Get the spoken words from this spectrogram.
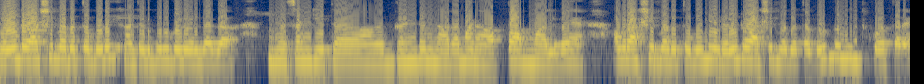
ಎಲ್ರು ಆಶೀರ್ವಾದ ತಗೊಳ್ಳಿ ಅಂತೇಳಿ ಗುರುಗಳು ಹೇಳಿದಾಗ ಸಂಗೀತ ಗಂಡನ ರಮಣ, ಅಪ್ಪ, ಅಮ್ಮ ಅಲ್ವೇ? ಅವ್ರ ಆಶೀರ್ವಾದ ತಗೊಂಡು ಇವರೆಲ್ಲರೂ ಆಶೀರ್ವಾದ ತಗೊಂಡು ನಿಂತ್ಕೊಳ್ತಾರೆ.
